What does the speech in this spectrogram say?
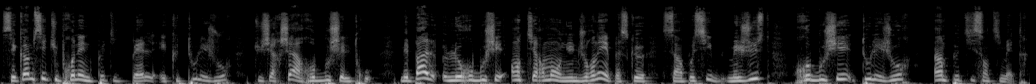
c'est comme si tu prenais une petite pelle et que tous les jours tu cherchais à reboucher le trou. Mais pas le reboucher entièrement en une journée parce que c'est impossible, mais juste reboucher tous les jours un petit centimètre.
